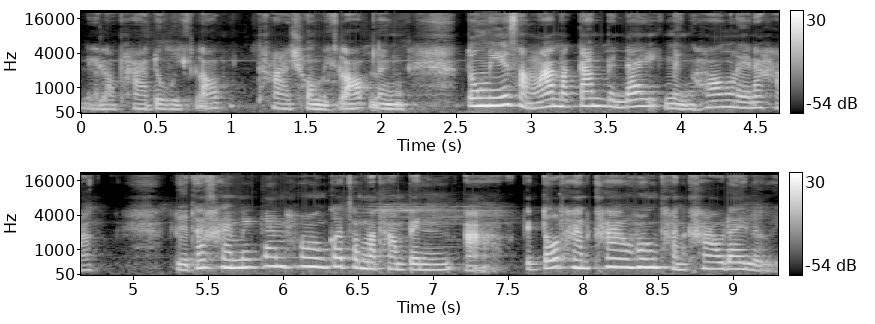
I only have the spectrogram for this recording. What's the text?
เดี๋ยวเราพาดูอีกรอบพาชมอีกรอบหนึ่งตรงนี้สามารถมากั้นเป็นได้อีกหนึ่งห้องเลยนะคะ หรือถ้าใครไม่กั้นห้องก็จะมาทำเป็นอ่าเป็นโต๊ะทานข้าวห้องทานข้าวได้เลย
